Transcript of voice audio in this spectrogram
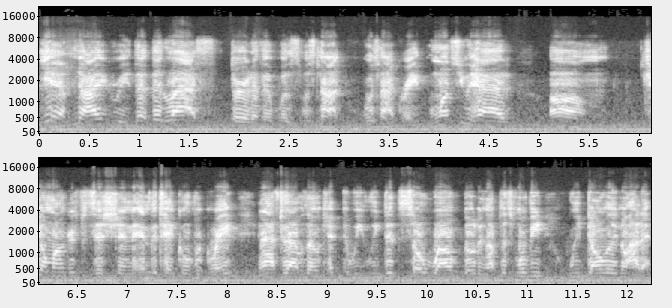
Yeah, no, I agree. The, the last third of it was, was not was not great. Once you had um, Killmonger's position and the takeover, great. And after that was okay. We, we did so well building up this movie. We don't really know how to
